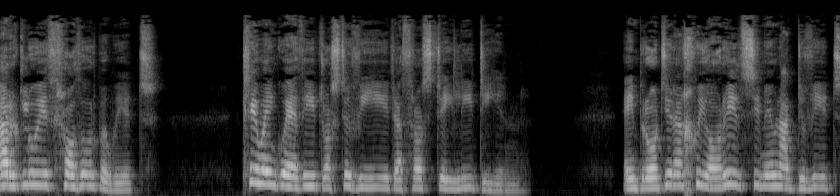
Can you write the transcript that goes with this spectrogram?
Arglwydd rhoddwr bywyd, clyw ein gweddi dros dy fyd a thros deulu dyn, ein brodyr a chwiorydd sy'n mewn adfyd,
